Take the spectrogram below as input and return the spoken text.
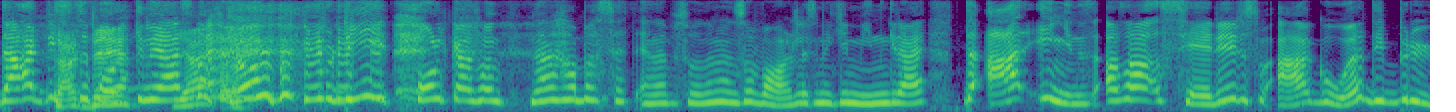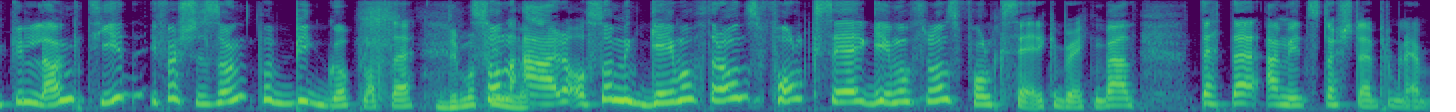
det er disse Det er det folkene jeg jeg- snakker om! Fordi folk er sånn Nei, jeg har bare sett en episode, men så var det liksom ikke min greie. Det er ingen Altså, serier som er gode, de bruker lang tid i første sesong på å bygge opp plottet. Sånn finne- er det også med Game of Thrones. Folk ser Game of Thrones, folk ser ikke Breaking Bad. Dette er mitt største problem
